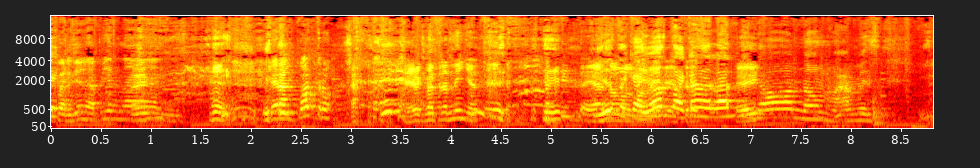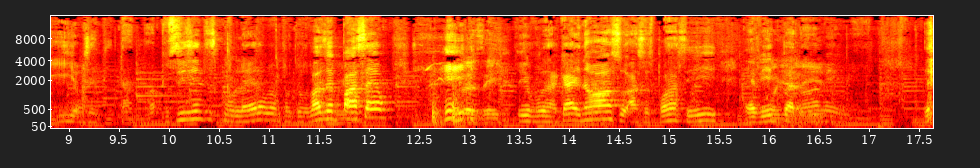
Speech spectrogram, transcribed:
brinque. perdió una pierna. Eran cuatro. Eran cuatro niños. y este cayó hasta acá adelante. No, no mames. Y yo sentí tan mal. Pues sí sientes culero, güey, porque vas de paseo. Pues sí. Y pues acá, y no, a su, a su esposa sí, Collarín. no, mi-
